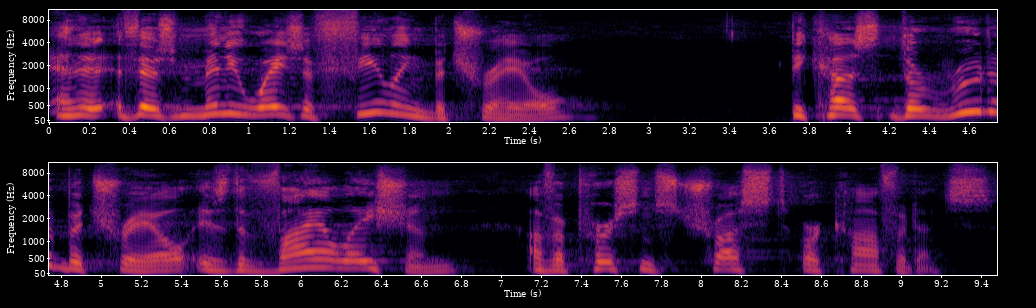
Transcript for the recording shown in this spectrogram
And there's many ways of feeling betrayal because the root of betrayal is the violation of a person's trust or confidence.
